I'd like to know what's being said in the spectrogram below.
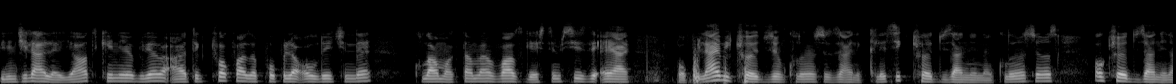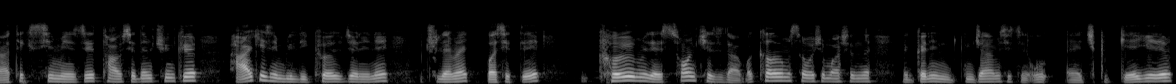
birincilerle yağ tükenilebiliyor ve artık çok fazla popüler olduğu için de kullanmaktan ben vazgeçtim. Siz de eğer popüler bir köy düzeni kullanıyorsanız yani klasik köy düzenlerinden kullanıyorsanız o köy düzenlerini artık silmenizi tavsiye ederim. Çünkü herkesin bildiği köy düzenini üçlemek basitti. Köyümüze son kez daha bakalım savaşın başladığında Gani'nin güncellemesi için e, çıkıp geri gelelim.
